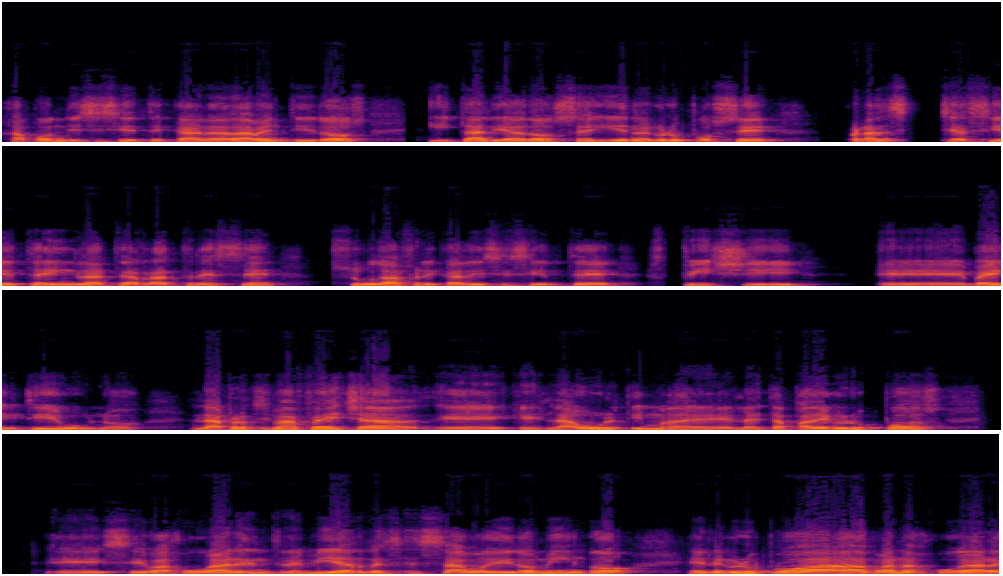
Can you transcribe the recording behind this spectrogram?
Japón 17, Canadá 22, Italia 12 y en el grupo C Francia 7, Inglaterra 13, Sudáfrica 17, Fiji 21. Eh, la próxima fecha, eh, que es la última de la etapa de grupos, eh, se va a jugar entre viernes, sábado y domingo. En el grupo A van a jugar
